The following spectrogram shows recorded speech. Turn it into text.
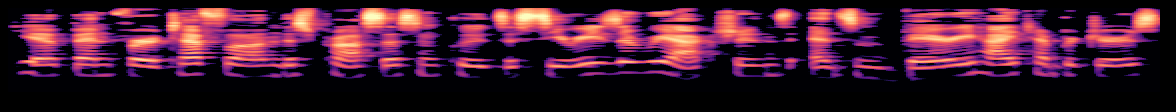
Yep, and for Teflon, this process includes a series of reactions and some very high temperatures,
